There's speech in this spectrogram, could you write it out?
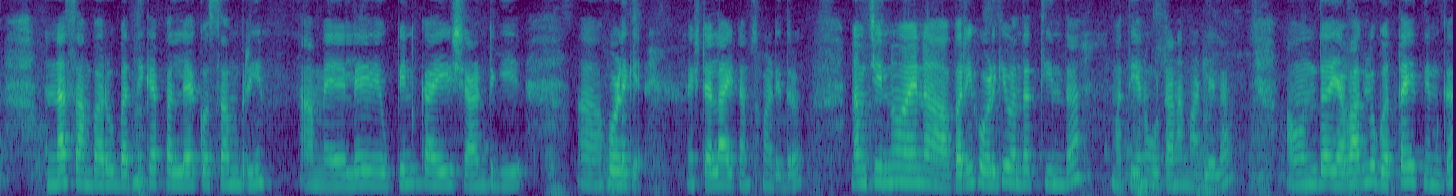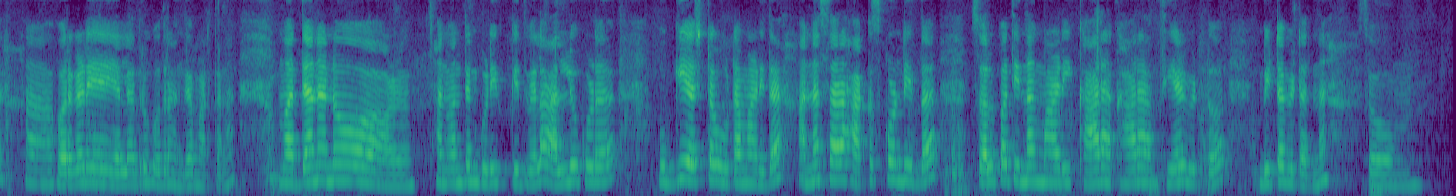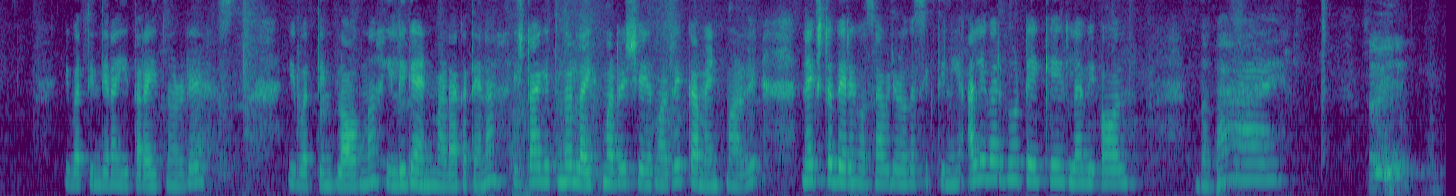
ಅನ್ನ, ಸಾಂಬಾರು, ಬದ್ನಿಕಾಯಿ ಪಲ್ಯ, ಕೊಸಂಬರಿ, ಆಮೇಲೆ ಉಪ್ಪಿನಕಾಯಿ, ಶಾಂಡ್ಗಿ ಹೋಳಿಗೆ, ಇಷ್ಟೆಲ್ಲ ಐಟಮ್ಸ್ ಮಾಡಿದರು. ನಮ್ಮ ಚಿನ್ನು ಏನು ಬರೀ ಹೋಳಿಗೆ ಒಂದ ತಿಂದ ಮತ್ತೇನು ಊಟನ ಮಾಡಲಿಲ್ಲ. ಅವಂದು ಯಾವಾಗಲೂ ಗೊತ್ತಾಯ್ತು ನಿಮ್ಗೆ ಹೊರಗಡೆ ಎಲ್ಲಾದರೂ ಹೋದ್ರೆ ಹಂಗೆ ಮಾಡ್ತಾನೆ. ಮಧ್ಯಾಹ್ನನೂ ಹನುಮಂತನ ಗುಡಿಗೆ ಹೋಗಿದ್ವಲ್ಲ, ಅಲ್ಲೂ ಕೂಡ ಹುಗ್ಗಿ ಅಷ್ಟೇ ಊಟ ಮಾಡಿದ. ಅನ್ನ ಸಾರ ಹಾಕಿಸ್ಕೊಂಡಿದ್ದ. ಸ್ವಲ್ಪ ತಿನ್ನಂಗೆ ಮಾಡಿ ಖಾರ ಖಾರ ಅಂತ ಹೇಳಿಬಿಟ್ಟು ಬಿಟ್ಟ ಬಿಟ್ಟದನ್ನ ಸೊ ಇವತ್ತಿನ ದಿನ ಈ ಥರ ಇತ್ತು ನೋಡ್ರಿ. ಇವತ್ತಿನ ಬ್ಲಾಗ್ನ ಇಲ್ಲಿಗೆ ಎಂಡ್ ಮಾಡಾಕತ್ತೇನ. ಇಷ್ಟ ಆಗಿತ್ತು ಅಂದ್ರೆ ಲೈಕ್ ಮಾಡಿರಿ ಶೇರ್ ಮಾಡಿರಿ ಕಮೆಂಟ್ ಮಾಡಿರಿ. ನೆಕ್ಸ್ಟ್ ಬೇರೆ ಹೊಸ ವಿಡಿಯೋ ಒಳಗೆ ಸಿಗ್ತೀನಿ. ಅಲ್ಲಿವರೆಗೂ take care love you all bye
